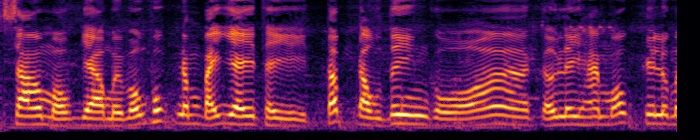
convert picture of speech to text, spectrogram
Sau 1 giờ 14 phút 57 giây thì tấp đầu tiên của cự ly 21 km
